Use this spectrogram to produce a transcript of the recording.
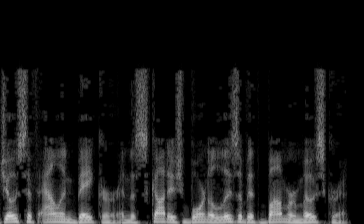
Joseph Allen Baker and the Scottish-born Elizabeth Balmer Moscrip.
